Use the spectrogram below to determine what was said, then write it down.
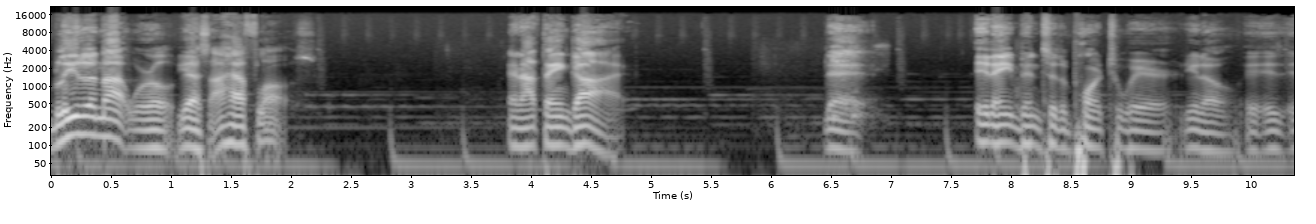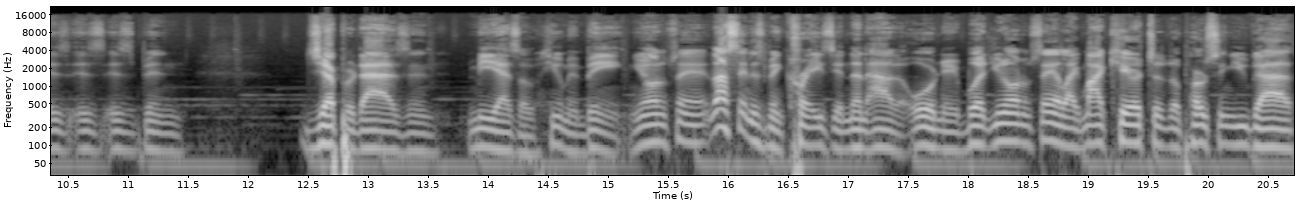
Believe it or not, world, yes, I have flaws, and I thank God that it ain't been to the point to where you know it is is is been jeopardizing me as a human being. You know what I'm saying? Not saying it's been crazy and nothing out of the ordinary, but you know what I'm saying? Like my character, the person you guys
